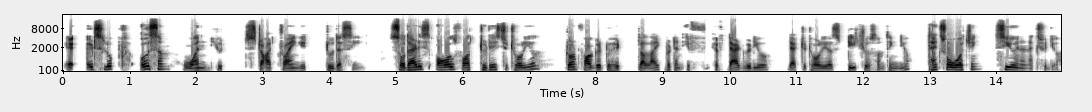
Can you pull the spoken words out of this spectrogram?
It's look awesome when you start trying it to the scene. So that is all for today's tutorial. Don't forget to hit the like button if, if that video, that tutorials teach you something new. Thanks for watching. See you in the next video.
